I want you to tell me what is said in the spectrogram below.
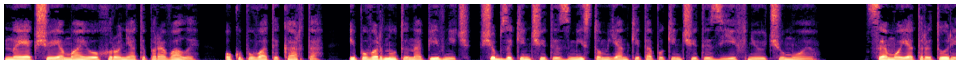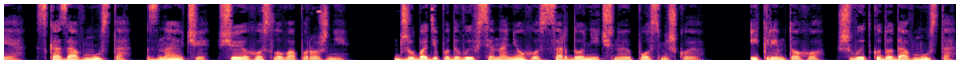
Не якщо я маю охороняти перевали, окупувати карта і повернути на північ, щоб закінчити з містом Янки та покінчити з їхньою чумою. Це моя територія, сказав муста, знаючи, що його слова порожні. Джубаді подивився на нього з сардонічною посмішкою. І крім того, швидко додав муста,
